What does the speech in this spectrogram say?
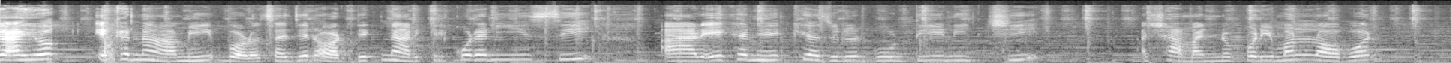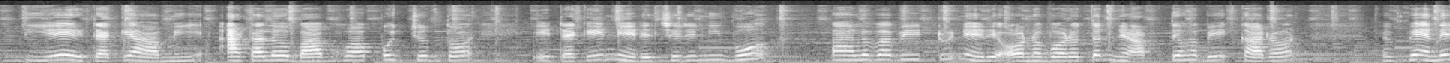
যাই হোক, এখানে আমি বড় সাইজের অর্ধেক নারকেল করে নিয়েছি আর এখানে খেজুরের গুড় দিয়ে নিচ্ছি। আর সামান্য পরিমাণ লবণ দিয়ে এটাকে আমি আটালো ভাব হওয়া পর্যন্ত এটাকে নেড়ে ছেড়ে নিব। ভালোভাবে একটু নেড়ে অনবরত নাড়তে হবে কারণ ফ্যানে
